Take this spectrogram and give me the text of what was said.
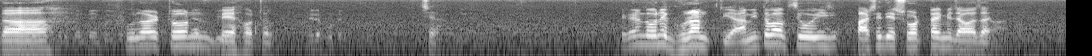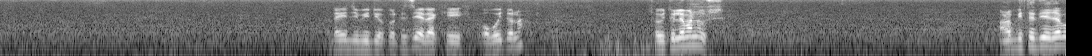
দ্য ফুলারটন বে হোটেল। আচ্ছা। এখানে তো অনেক ঘুরান ক্রিয়া আমি তো ভাবছি ওই পাশে দিয়ে শর্ট টাইমে যাওয়া যায়। এটাকে যে ভিডিও করতেছি এটা কি অবৈধ না? ছবি তুলে মানুষ? আমরা বিতে দিয়ে যাব?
